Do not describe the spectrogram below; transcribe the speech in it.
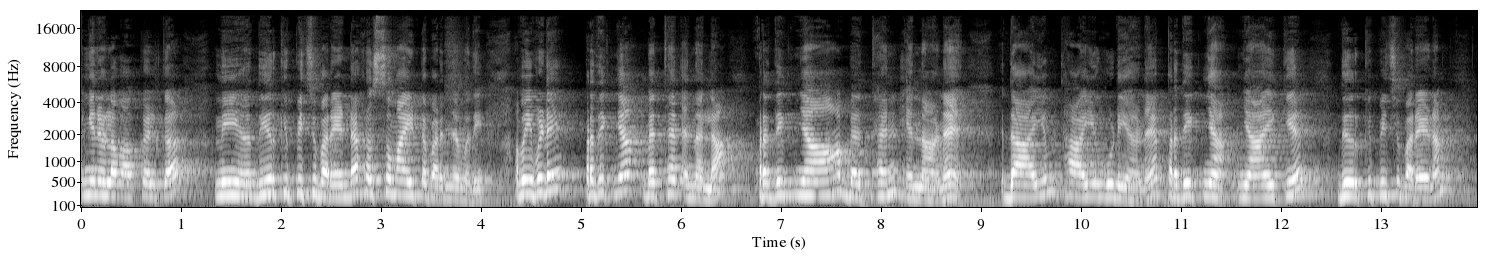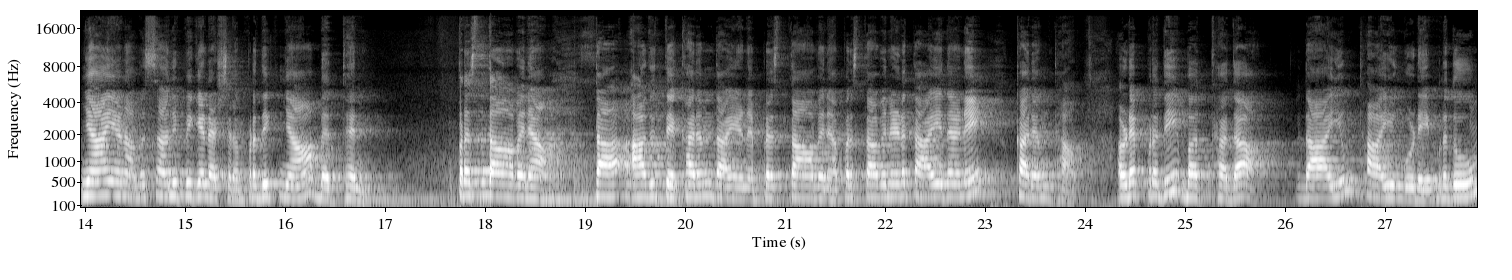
ഇങ്ങനെയുള്ള വാക്കുകൾക്ക് നീ ദീർഘിപ്പിച്ച് പറയേണ്ട ഹ്രസ്വമായിട്ട് പറഞ്ഞാൽ മതി. അപ്പൊ ഇവിടെ പ്രതിജ്ഞ ബദ്ധൻ എന്നല്ല പ്രതിജ്ഞാബദ്ധൻ എന്നാണ്. ദായും ധായും കൂടിയാണ്. പ്രതിജ്ഞ ന്യായ്ക്ക് ദീർഘിപ്പിച്ച് പറയണം. ന്യായാണ് അവസാനിപ്പിക്കേണ്ട അക്ഷരം. പ്രതിജ്ഞാബദ്ധൻ. പ്രസ്താവന. താ ആദ്യത്തെ കരം തായാണ് പ്രസ്താവന. പ്രസ്താവനയുടെ തായതാണ് കരം ധ. അവിടെ പ്രതിബദ്ധത. ദായും തായും കൂടെ മൃദുവും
